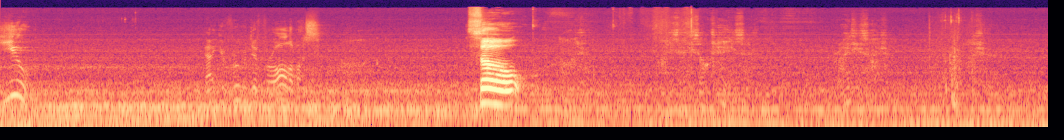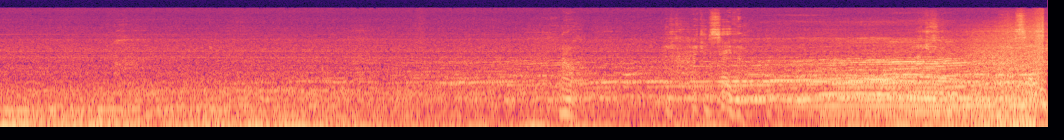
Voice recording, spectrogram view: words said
you. Now you've ruined it for all of us. so. He's, he's okay, is it? Right? He's No. I can save him. I can, I can save him.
